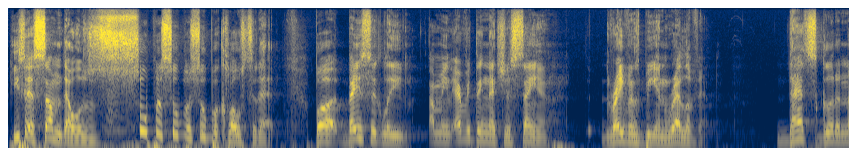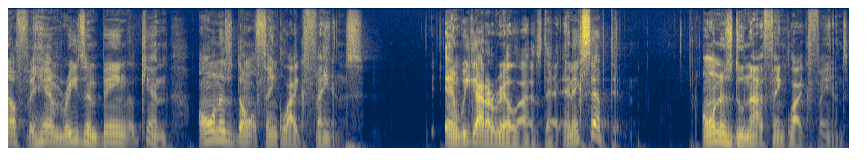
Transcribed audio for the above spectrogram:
He said something that was super, super, super close to that. But basically, I mean, everything that you're saying, Ravens being relevant. That's good enough for him. Reason being, again, owners don't think like fans. And we got to realize that and accept it. Owners do not think like fans.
